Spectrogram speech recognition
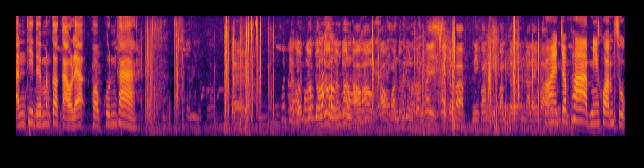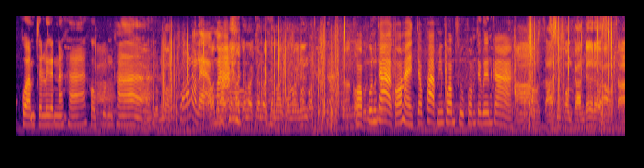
อันที่เดิมมันก็เก่าแล้วขอบคุณค่ะ เอออะโยมโยมโยมยุ่นโยมยุ่นเอาเอาเอาก่อนโยมยุ่นก่อนให้ให้เจ้าภาพมีความสุขความเจริญอะไรว่าขอให้เจ้าภาพมีความสุขความเจริญนะคะ ขอบคุณค่ะอ่าโยมน่วมพอแล้วแหละเอามา จะหน่อยจะหน่อยจะหน่อยจะหน่อยจะหน่อยนึงาขอบคุณค่ะ ขอให้เจ้าภาพมีความสุขความเจริญค่ะ อ้าวสาธุพร้อมกันเด้อเด้อเอาสา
